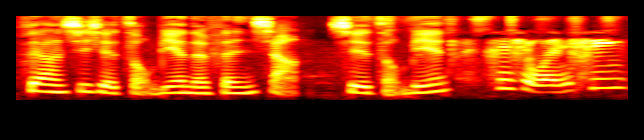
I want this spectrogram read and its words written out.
非常谢谢总编的分享，谢谢总编，谢谢文心。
